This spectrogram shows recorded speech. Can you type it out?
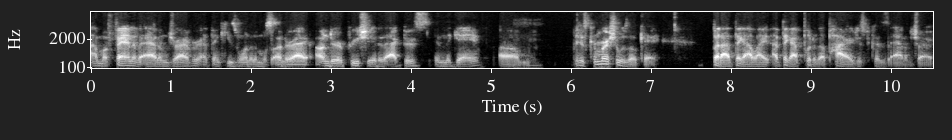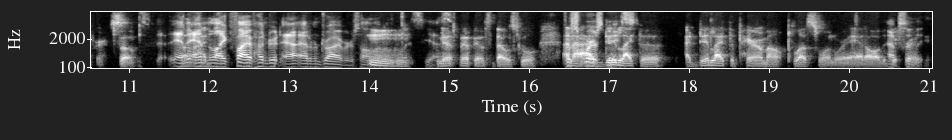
I'm a fan of Adam Driver. I think he's one of the most under underappreciated actors in the game. Um, mhm. His commercial was okay, but I think I like I think I put it up higher just because it's Adam Driver. So and uh, and I- like 500 Adam drivers all over Mhm. the. Yes. yep, yep, that was, that was cool. For And I, I did like the I did like the Paramount Plus one where it had all the Absolutely. different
